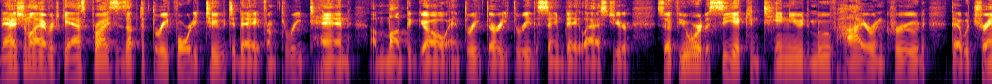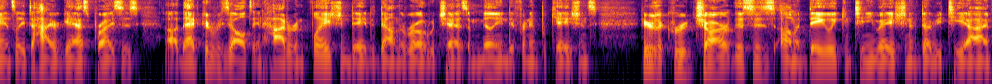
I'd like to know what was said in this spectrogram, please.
National average gas prices up to 342 today from 310 a month ago and 333 the same date last year. So if you were to see a continued move higher in crude, that would translate to higher gas prices. Uh, that could result in hotter inflation data down the road, which has a million different implications. Here's a crude chart. This is um, a daily continuation of WTI.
